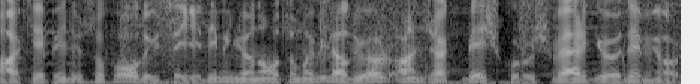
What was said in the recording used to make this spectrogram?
AKP'li Sofuoğlu ise 7 milyona otomobil alıyor ancak 5 kuruş vergi ödemiyor.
